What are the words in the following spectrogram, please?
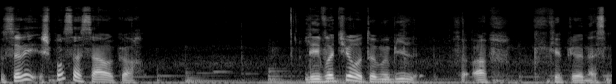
Vous savez, je pense à ça encore. Les voitures automobiles Oh, quel pléonasme.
